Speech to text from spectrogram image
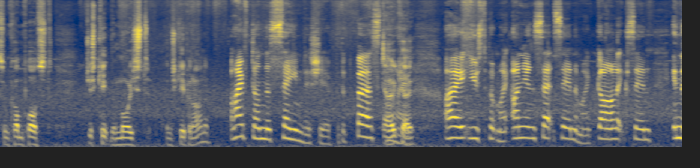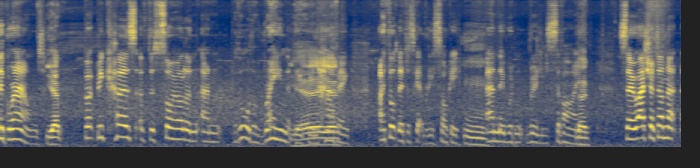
some compost. Just keep them moist and just keep an eye on them. I've done the same this year for the first time. Okay. I used to put my onion sets in and my garlics in in the ground. Yep. But because of the soil and, and with all the rain that we've Yeah, been yeah. Mm. having, I thought they'd just get really soggy and they wouldn't really survive. No. So actually, I've done that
